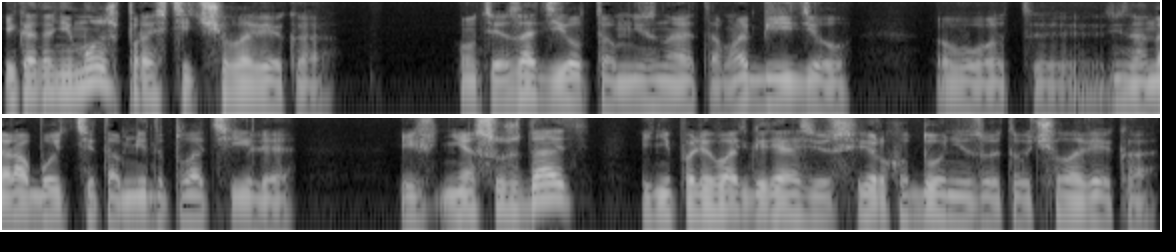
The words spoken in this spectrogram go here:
И когда не можешь простить человека, он тебя задел, там, не знаю, там, обидел, вот, э, не знаю, на работе там не доплатили, и не осуждать и не поливать грязью сверху донизу этого человека.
